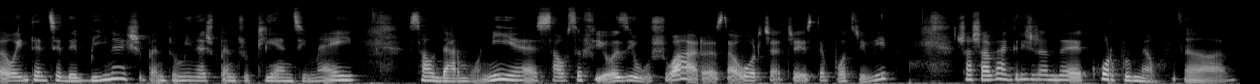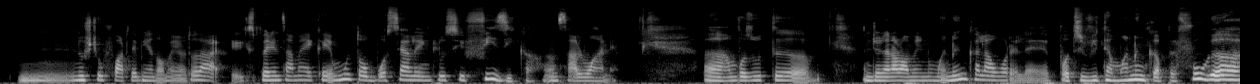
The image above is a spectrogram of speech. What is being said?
uh, o intenție de bine și pentru mine și pentru clienții mei sau de armonie sau să fie o zi ușoară sau orice ce este potrivit și aș avea grijă de corpul meu. Uh, nu știu foarte bine domeniul tău, dar experiența mea e că e multă oboseală, inclusiv fizică, în saloane. Uh, am văzut, uh, în general, oamenii nu mănâncă la orele potrivite, mănâncă pe fugă,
